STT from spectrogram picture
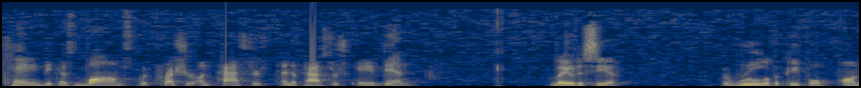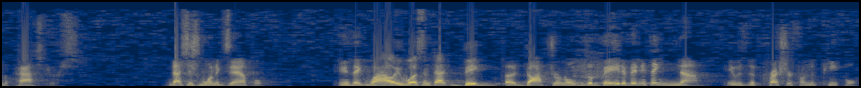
came because moms put pressure on pastors and the pastors caved in. Laodicea. The rule of the people on the pastors. And that's just one example. And you think, wow, it wasn't that big uh, doctrinal debate of anything? Nah. It was the pressure from the people.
